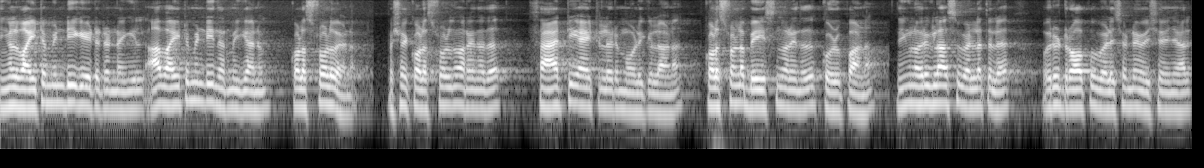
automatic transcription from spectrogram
നിങ്ങൾ വൈറ്റമിൻ ഡി കേട്ടിട്ടുണ്ടെങ്കിൽ ആ വൈറ്റമിൻ ഡി നിർമ്മിക്കാനും കൊളസ്ട്രോൾ വേണം. പക്ഷേ കൊളസ്ട്രോൾ എന്ന് പറയുന്നത് ഫാറ്റി ആയിട്ടുള്ള ഒരു മോളിക്കുലാണ് കൊളസ്ട്രോളിന്റെ ബേസ് എന്ന് പറയുന്നത് കൊഴുപ്പാണ്. നിങ്ങൾ ഒരു ഗ്ലാസ് വെള്ളത്തിൽ ഒരു ഡ്രോപ്പ് വെളിച്ചെണ്ണ ഒഴിച്ച് കഴിഞ്ഞാൽ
